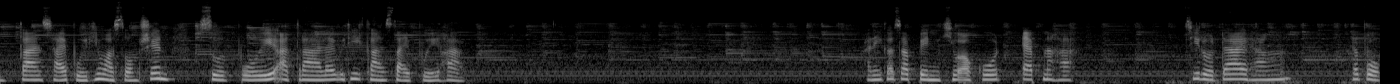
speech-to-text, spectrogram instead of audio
ำการใช้ปุ๋ยที่เหมาะสม เช่น สูตรปุ๋ย อัตรา และวิธีการใส่ปุ๋ยค่ะ อันนี้ก็จะเป็น QR code แอปนะคะ ที่โหลดได้ทั้งระบบ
